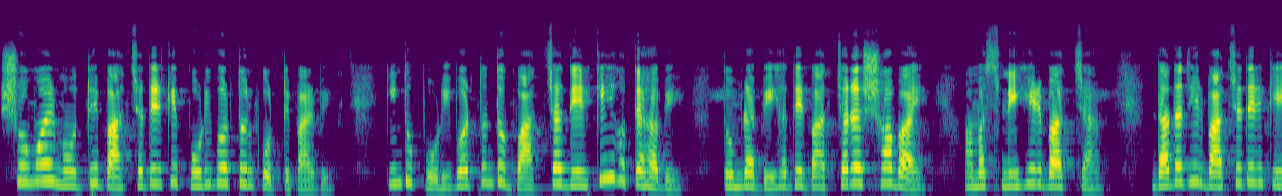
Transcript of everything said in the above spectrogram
সময়ের মধ্যে বাচ্চাদেরকে পরিবর্তন করতে পারবে। কিন্তু পরিবর্তন তো বাচ্চাদেরকেই হতে হবে। তোমরা বেহাদের বাচ্চারা সবাই, আমার স্নেহের বাচ্চা। দাদাজির বাচ্চাদেরকে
